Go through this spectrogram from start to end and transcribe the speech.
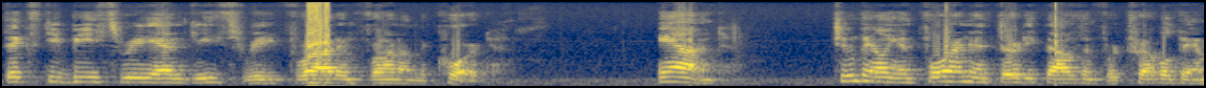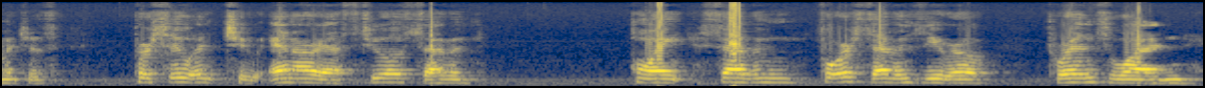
60B3 and D3, fraud and fraud on the court. And 2430000 for treble damages pursuant to NRS 207.7470 parens one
